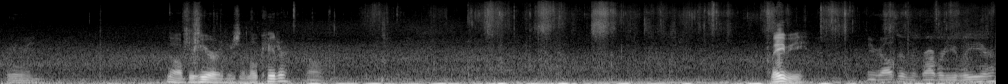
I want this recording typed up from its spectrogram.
What do you mean? No, over here, there's a locator. Oh. Maybe. Any relatives of Robert E. Lee here?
